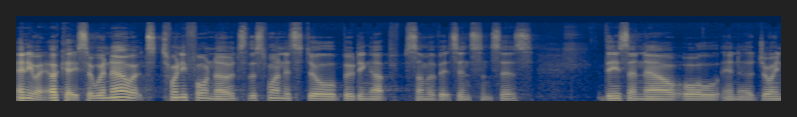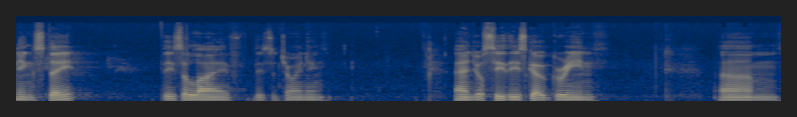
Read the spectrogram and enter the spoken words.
Anyway, okay, so we're now at 24 nodes. This one is still booting up some of its instances. These are now all in a joining state. These are live, these are joining. And you'll see these go green. Um,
